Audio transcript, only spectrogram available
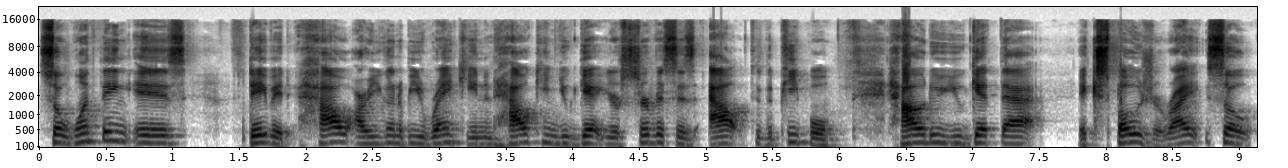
So one thing is, David, how are you going to be ranking and how can you get your services out to the people? How do you get that exposure, right? So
